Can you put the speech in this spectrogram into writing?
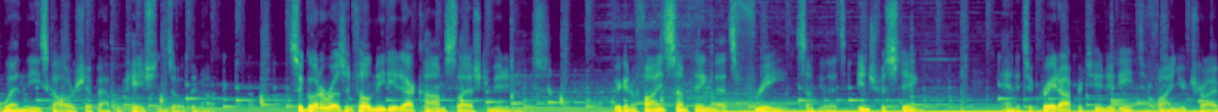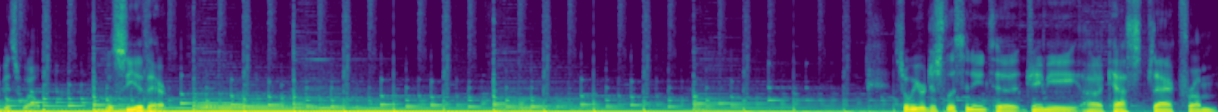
when the scholarship applications open up. So go to rosenfeldmedia.com slash communities. You're going to find something that's free, something that's interesting, and it's a great opportunity to find your tribe as well. We'll see you there. So we were just listening to Jamie uh, from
